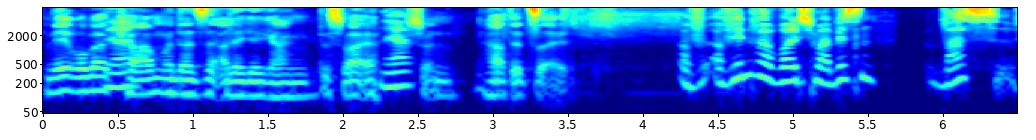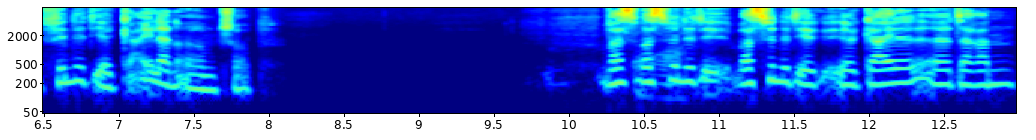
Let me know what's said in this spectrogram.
Nee, Robert Ja. kam und dann sind alle gegangen. Das war Ja. schon eine harte Zeit. Auf, auf jeden Fall wollte ich mal wissen, was findet ihr geil an eurem Job? Was, was Oh. findet ihr, was findet ihr, ihr geil äh, daran,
